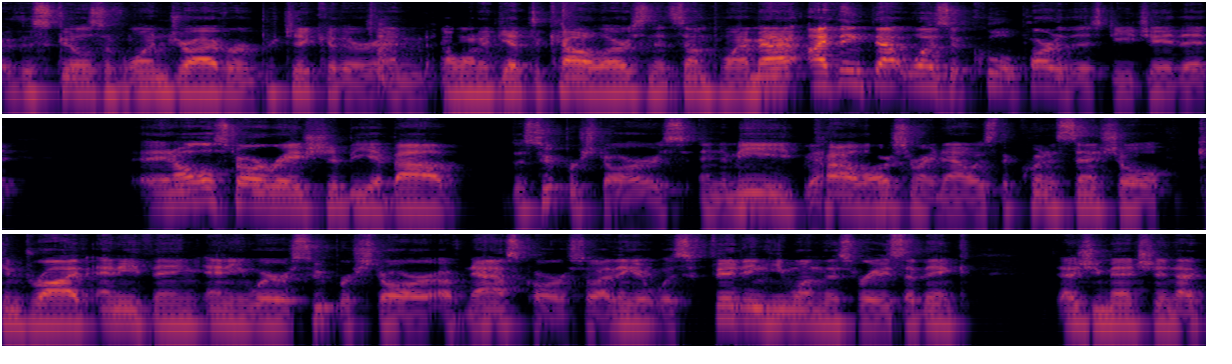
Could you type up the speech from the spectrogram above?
uh, the skills of one driver in particular, and I want to get to Kyle Larson at some point. I mean, I, I think that was a cool part of this, DJ, that an all star race should be about the superstars. And to me, yeah. Kyle Larson right now is the quintessential can drive anything, anywhere superstar of NASCAR. So I think it was fitting he won this race. I think, as you mentioned, I,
